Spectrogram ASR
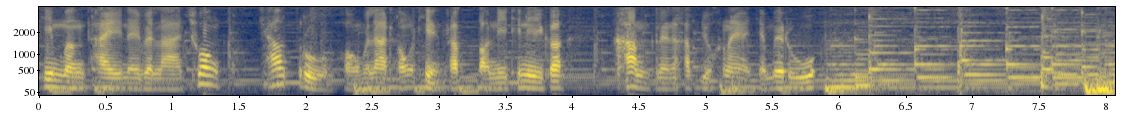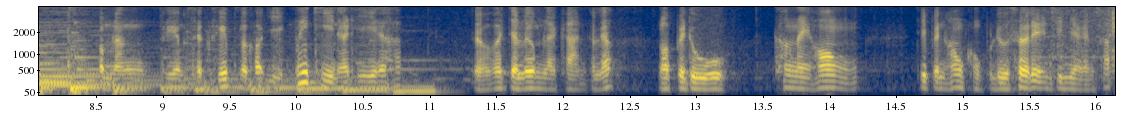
ที่เมืองไทยในเวลาช่วงเช้าตรู่ของเวลาท้องถิ่นครับ ตอนนี้ที่นี่ก็ค่ำกันเลยนะครับ อยู่ข้างในอาจจะไม่รู้ กำลังเตรียมสคริปต์แล้วก็อีกไม่กี่นาทีนะครับ เดี๋ยวก็จะเริ่มรายการกันแล้ว เราไปดูข้างในห้องที่เป็นห้องของโปรดิวเซอร์และเอนจิเนียร์กันครับ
